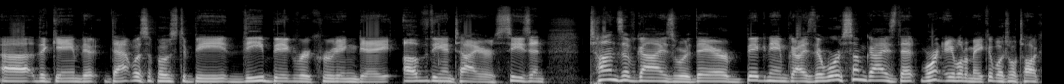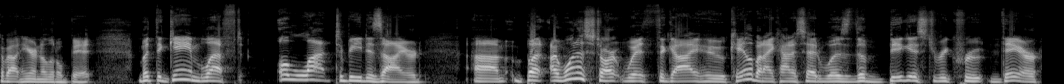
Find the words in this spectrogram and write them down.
uh, the game that that was supposed to be the big recruiting day of the entire season. Tons of guys were there, big name guys. There were some guys that weren't able to make it, which we'll talk about here in a little bit. But the game left a lot to be desired. Um, but I want to start with the guy who Caleb and I kind of said was the biggest recruit there,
